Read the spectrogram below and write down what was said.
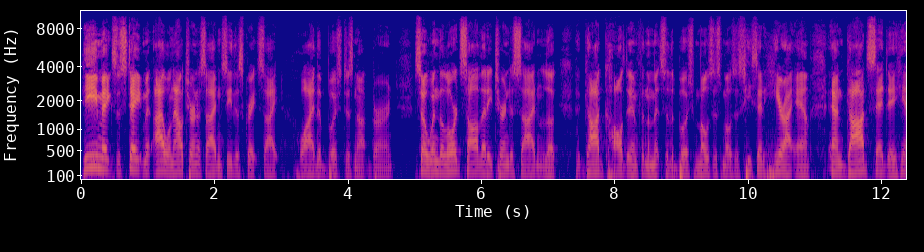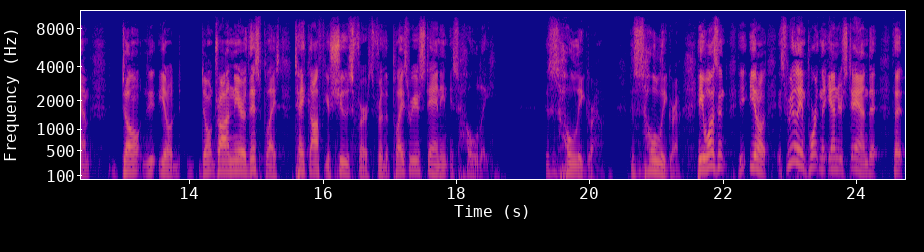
He makes a statement, I will now turn aside and see this great sight, why the bush does not burn. So when the Lord saw that he turned aside and looked, God called to him from the midst of the bush, Moses, Moses. He said, Here I am. And God said to him, Don't, you know, don't draw near this place. Take off your shoes first, for the place where you're standing is holy. This is holy ground. This is holy ground. He wasn't, you know, it's really important that you understand that, that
